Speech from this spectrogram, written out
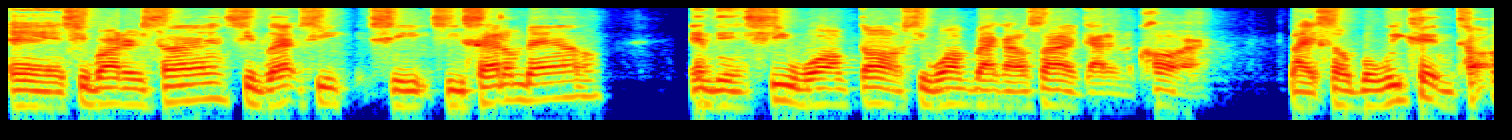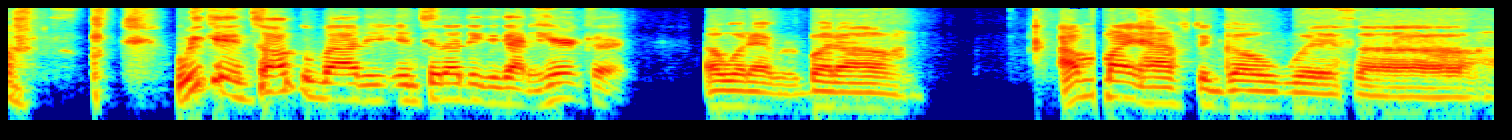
and she brought her son, she left. she she she sat him down and then she walked off. She walked back outside and got in the car. Like so, but we couldn't talk. we couldn't talk about it until that nigga got a haircut or whatever. But um I might have to go with uh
